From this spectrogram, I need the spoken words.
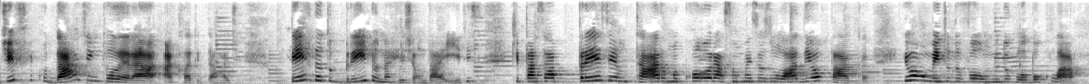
dificuldade em tolerar a claridade, perda do brilho na região da íris, que passa a apresentar uma coloração mais azulada e opaca, e o aumento do volume do globo ocular.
